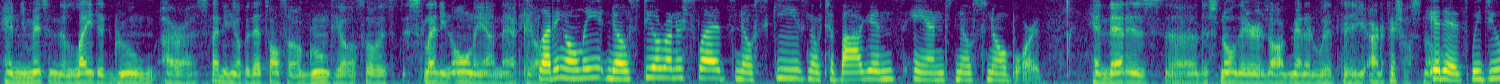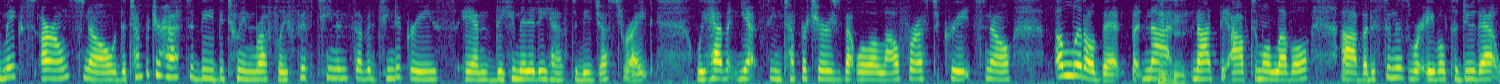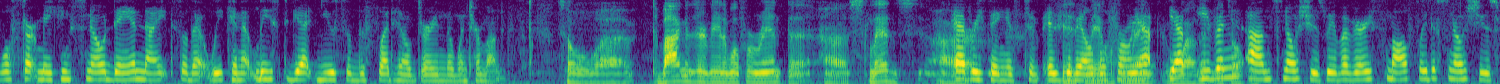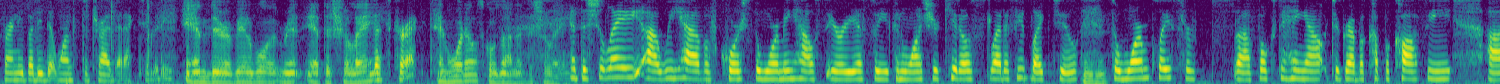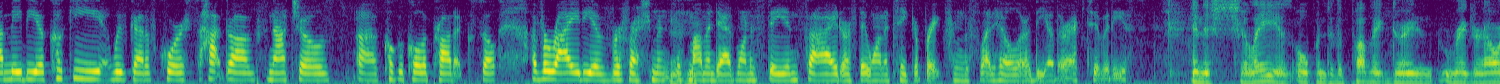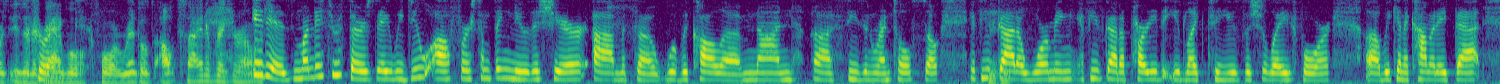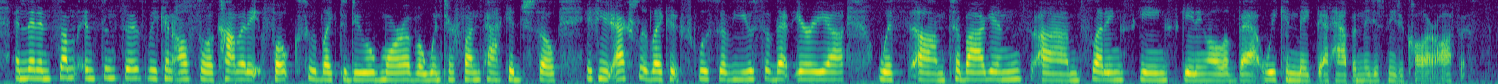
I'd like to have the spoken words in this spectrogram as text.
And you mentioned the lighted groom or uh, sledding hill, but that's also a groomed hill, so it's sledding only on that hill. Sledding only, no steel runner sleds, no skis, no toboggans, and no snowboards. And that is, uh, the snow there is augmented with the artificial snow. It is. We do make our own snow. The temperature has to be between roughly 15 and 17 degrees, and the humidity has to be just right. We haven't yet seen temperatures that will allow for us to create snow. A little bit, but not not the optimal level. Uh, but as soon as we're able to do that, we'll start making snow day and night so that we can at least get use of the sled hill during the winter months. So uh, toboggans are available for rent, uh, uh, sleds are... Everything is to is available available for for rent. rent Yep, even um, snowshoes. We have a very small fleet of snowshoes for anybody that wants to try that activity. And they're available at rent at the chalet? That's correct. And what else goes on at the chalet? At the chalet, uh, we have, of course, the warming house area, so you can watch your kiddos sled if you'd like to. It's a warm place for uh, folks to hang out, to grab a cup of coffee, uh, maybe a cookie. We've got, of course, hot dogs, nachos, uh, Coca-Cola products. So a variety of refreshments if mom and dad want to stay inside or if they want to take a break from the sled hill or the other activities. And the chalet is open to the public during regular hours. Is it Correct. available for rentals outside of regular hours? It is Monday through Thursday. We do offer something new this year. Um, it's a what we call a non-season rental. So if you've got a warming, if you've got a party that you'd like to use the chalet for, uh, we can accommodate that. And then in some instances, we can also accommodate folks who'd like to do more of a winter fun package. So if you'd actually like exclusive use of that area with um, toboggans, um, sledding, skiing, skating, all of that, we can make that happen. They just need to call our office.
